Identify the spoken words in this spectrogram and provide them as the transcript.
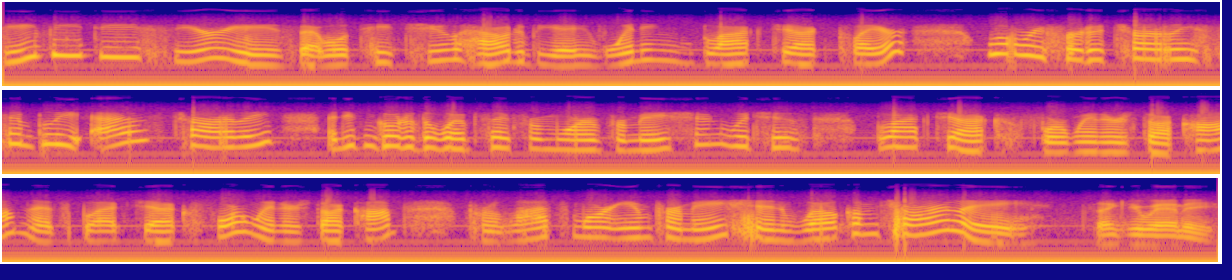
DVD series that will teach you how to be a winning blackjack player. We'll refer to Charlie simply as Charlie, and you can go to the website for more information, which is blackjackforwinners.com. That's blackjackforwinners.com for lots more information. Welcome, Charlie. Thank you, Annie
